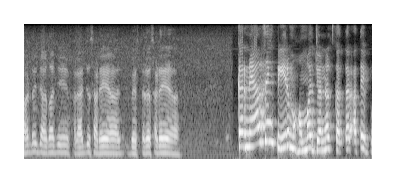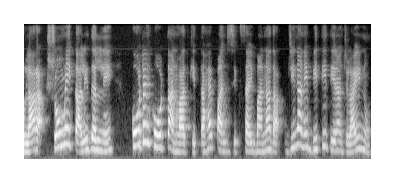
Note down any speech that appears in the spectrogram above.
ਸਾਡੇ ਜ਼ਿਆਦਾ ਜੀ ਫਰਿੱਜ ਸੜੇ ਆ, ਬਿਸਤਰੇ ਸੜੇ ਆ। ਕਰਨੈਲ ਸਿੰਘ ਪੀਰ, ਮੁਹੰਮਦ ਜਨਰਲ ਸਕੱਤਰ ਅਤੇ ਬੁਲਾਰਾ ਸ਼੍ਰੋਮਣੀ ਅਕਾਲੀ ਦਲ ਨੇ ਕੋਟਨ ਕੋਟ ਧੰਨਵਾਦ ਕੀਤਾ ਹੈ ਪੰਜ ਸਿੱਖ ਸਾਹਿਬਾਨਾਂ ਦਾ, ਜਿਨ੍ਹਾਂ ਨੇ ਬੀਤੀ 13 ਜੁਲਾਈ ਨੂੰ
